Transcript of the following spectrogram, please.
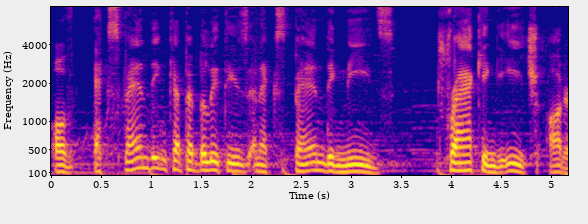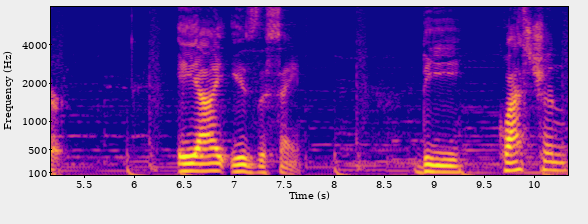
of expanding capabilities and expanding needs, tracking each other. AI is the same. The question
